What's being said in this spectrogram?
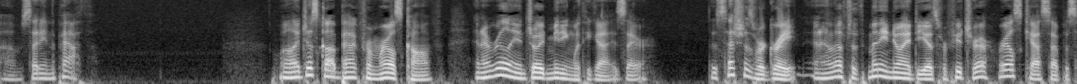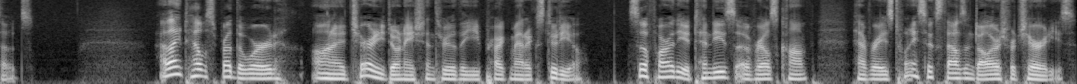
um, setting the path. Well, I just got back from RailsConf, and I really enjoyed meeting with you guys there. The sessions were great, and I left with many new ideas for future Railscast episodes. I'd like to help spread the word on a charity donation through the Pragmatic Studio. So far, the attendees of RailsConf have raised $26,000 for charities.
